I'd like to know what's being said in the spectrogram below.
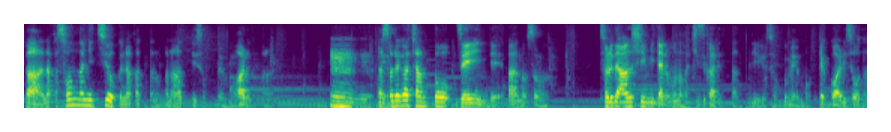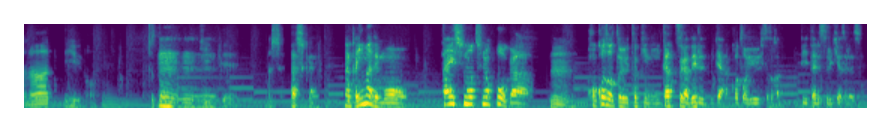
が、なんかそんなに強くなかったのかなっていう側面もあるのかな。うんうんうん、それがちゃんと全員で、あの、その、それで安心みたいなものが築かれてたっていう側面も結構ありそうだなっていうのを、ちょっと聞いてました、うんうんうん、確かに。なんか今でも、大使持ちの方が、うん、ここぞという時にガッツが出るみたいなことを言う人とかっていたりする気がするんですよ。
